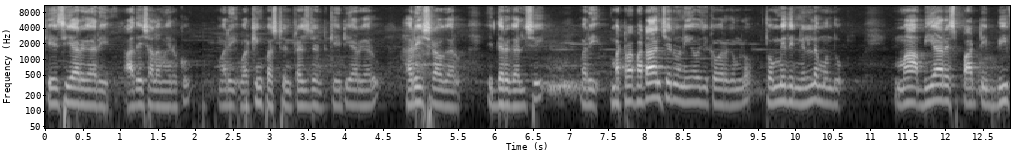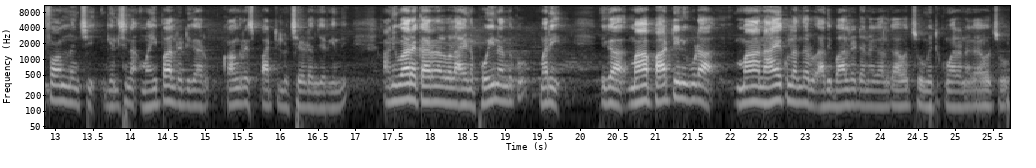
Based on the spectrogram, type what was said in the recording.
కేసీఆర్ గారి ఆదేశాల మేరకు మరి వర్కింగ్ ప్రెసిడెంట్ ప్రెసిడెంట్ కేటీఆర్ గారు హరీష్ రావు గారు ఇద్దరు కలిసి మరి మట పటాన్చెరు నియోజకవర్గంలో తొమ్మిది నెలల ముందు మా బీఆర్ఎస్ పార్టీ బీఫామ్ నుంచి గెలిచిన మహిపాల్ రెడ్డి గారు కాంగ్రెస్ పార్టీలో చేరడం జరిగింది. అనివార్య కారణాల వల్ల ఆయన పోయినందుకు మరి ఇక మా పార్టీని కూడా మా నాయకులందరూ అది బాలరెడ్డి అన్న గారు కావచ్చు మెట్టుకుమార్ అన్న కావచ్చు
